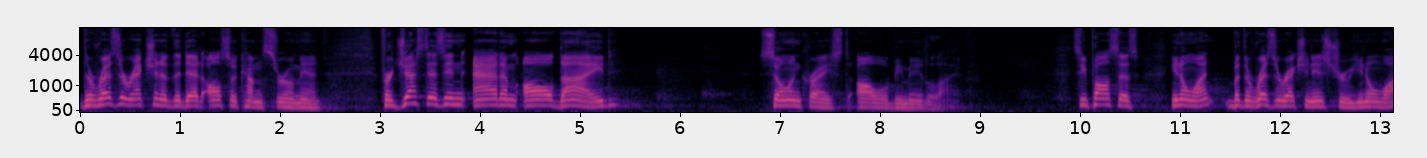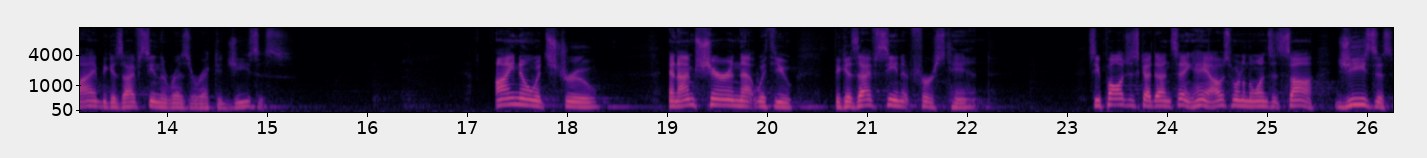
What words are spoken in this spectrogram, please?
the resurrection of the dead also comes through a man. For just as in Adam all died, so in Christ all will be made alive. See, Paul says, you know what? But the resurrection is true. You know why? Because I've seen the resurrected Jesus. I know it's true and I'm sharing that with you because I've seen it firsthand. See, Paul just got done saying, Hey, I was one of the ones that saw Jesus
